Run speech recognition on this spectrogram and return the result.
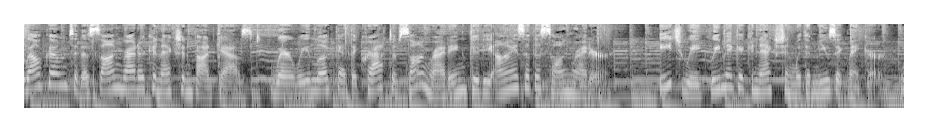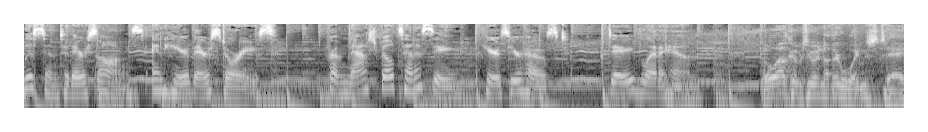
Welcome to the Songwriter Connection podcast, where we look at the craft of songwriting through the eyes of the songwriter. Each week, we make a connection with a music maker, listen to their songs, and hear their stories. From Nashville, Tennessee, here's your host, Dave Ledihan. Welcome to another Wednesday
